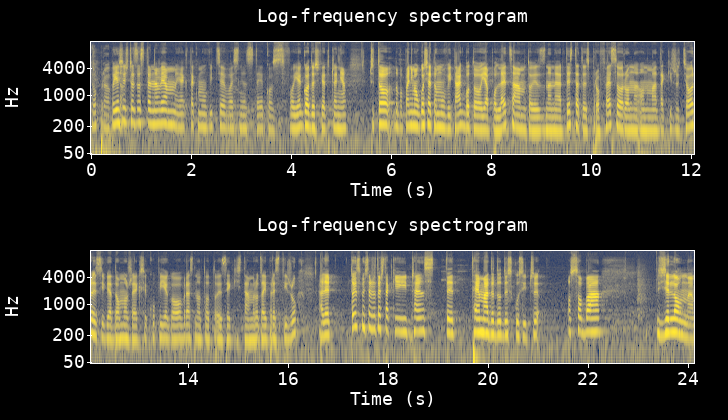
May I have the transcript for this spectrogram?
To prawda. Bo ja się jeszcze zastanawiam, jak tak mówicie właśnie z tego swojego doświadczenia, czy to, no bo pani Małgosia to mówi, tak, bo to ja polecam, to jest znany artysta, to jest profesor, on, on ma taki życiorys i wiadomo, że jak się kupi jego obraz, no to to jest jakiś tam rodzaj prestiżu, ale to jest myślę, że też taki częsty temat do dyskusji, czy osoba zielona,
